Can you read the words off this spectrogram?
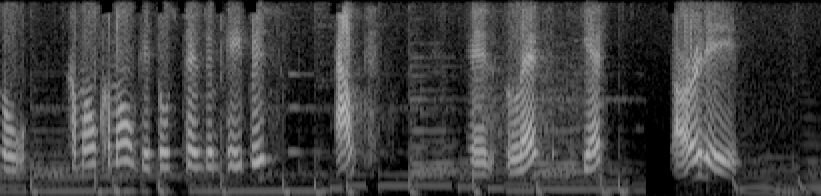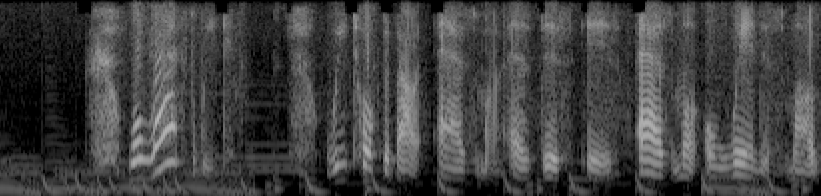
So come on, come on, get those pens and papers out, and let's get started. Well, last week we talked about asthma as this is Asthma Awareness Month.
